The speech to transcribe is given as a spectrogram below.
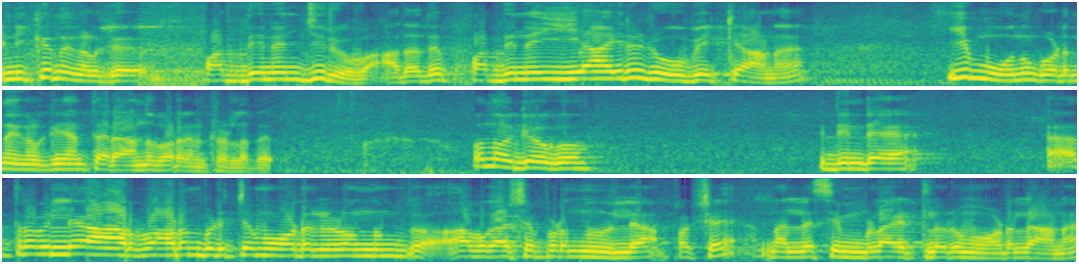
എനിക്ക് നിങ്ങൾക്ക് പതിനഞ്ച് രൂപ അതായത് പതിനയ്യായിരം രൂപയ്ക്കാണ് ഈ മൂന്നും കൂടെ നിങ്ങൾക്ക് ഞാൻ തരാമെന്ന് പറഞ്ഞിട്ടുള്ളത്. ഒന്ന് നോക്കി നോക്കൂ. ഇതിന്റെ അത്ര വലിയ ആർഭാടം പിടിച്ച മോഡലുകളൊന്നും അവകാശപ്പെടുന്നൊന്നുമില്ല പക്ഷേ നല്ല സിമ്പിളായിട്ടുള്ളൊരു മോഡലാണ്.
